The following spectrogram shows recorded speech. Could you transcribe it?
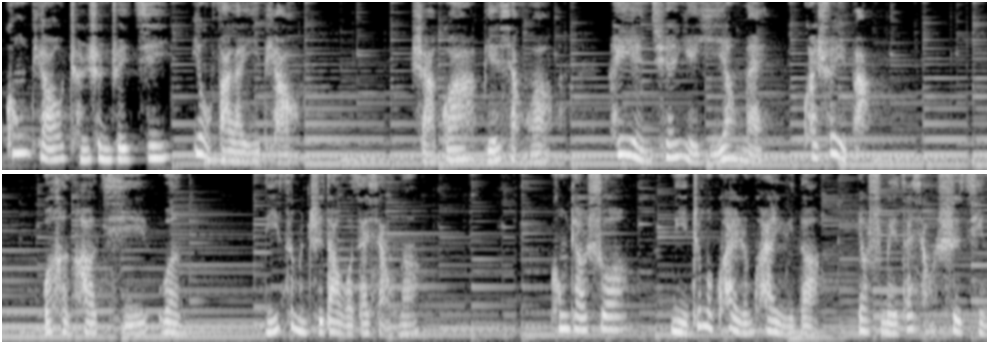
空调乘胜追击，又发来一条：“傻瓜，别想了。”黑眼圈也一样美，快睡吧。我很好奇，问：“你怎么知道我在想呢？”空调说：“你这么快人快语的，要是没在想事情，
